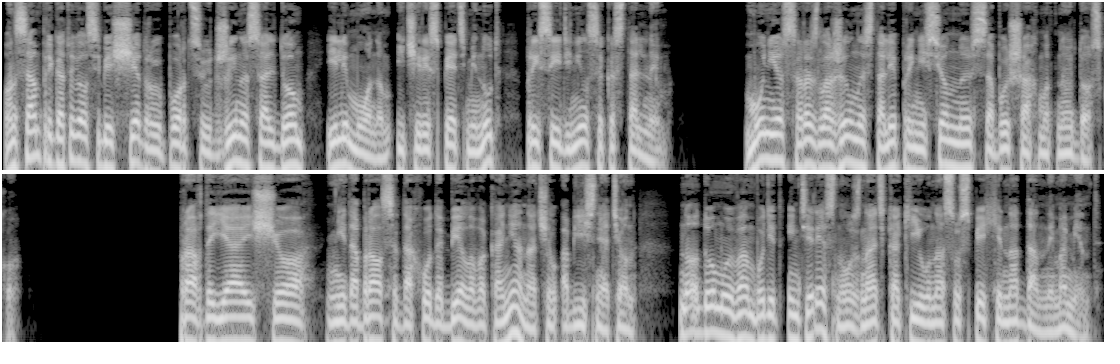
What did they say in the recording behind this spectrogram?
Он сам приготовил себе щедрую порцию джина со льдом и лимоном и через пять минут присоединился к остальным. Муниос разложил на столе принесенную с собой шахматную доску. «Правда, я еще не добрался до хода белого коня», — начал объяснять он, «но, думаю, вам будет интересно узнать, какие у нас успехи на данный момент».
